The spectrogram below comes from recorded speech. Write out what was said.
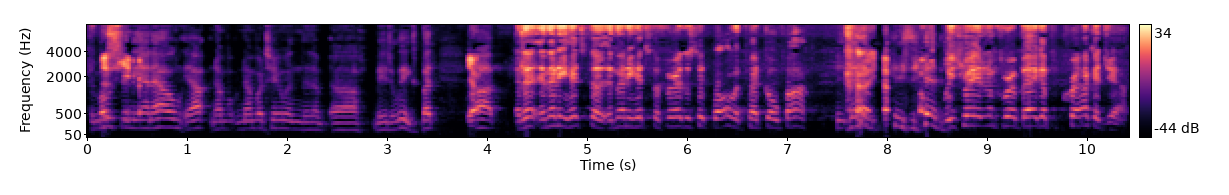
the most in the year. NL. Yeah, number number two in the uh, major leagues. But Yep. uh, and then and then he hits the and then he hits the furthest hit ball at Petco Park. he did. he did. We traded him for a bag of Cracker Jack.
